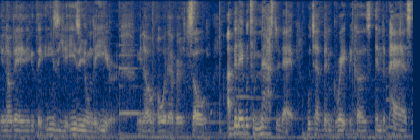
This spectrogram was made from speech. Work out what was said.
You know, they they easy easy on the ear, you know, or whatever. So I've been able to master that, which has been great because in the past,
